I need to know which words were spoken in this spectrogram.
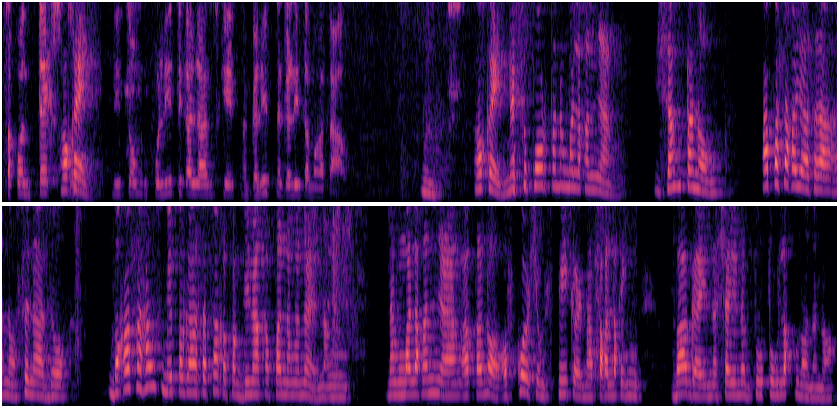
Sa konteksto Okay. nitong political landscape na galit na galit ang mga tao. Hmm. Okay, may suporta ng Malacanang. Isang tanong, papasa kaya sa ano, Senado? Baka sa House may pag-asa pa kapag dinakapan ng ano eh, ng ng Malacanang at ano, of course yung speaker, napakalaking bagay na siya yung nagtutulak noon ano.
